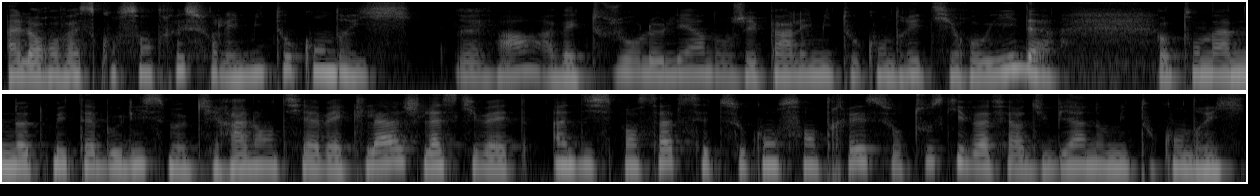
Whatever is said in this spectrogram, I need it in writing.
Alors on va se concentrer sur les mitochondries. Hein, avec toujours le lien dont j'ai parlé, mitochondrie, thyroïde. Quand on a notre métabolisme qui ralentit avec l'âge, là, ce qui va être indispensable, c'est de se concentrer sur tout ce qui va faire du bien à nos mitochondries.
